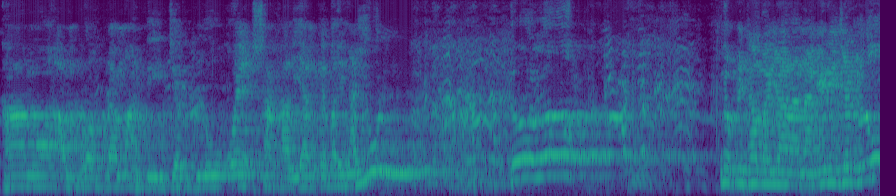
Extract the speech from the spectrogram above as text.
kamu amplop nama dijeglu we sekalian ke bari ngayun dulu nepi ka bayaran nang dijeglu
